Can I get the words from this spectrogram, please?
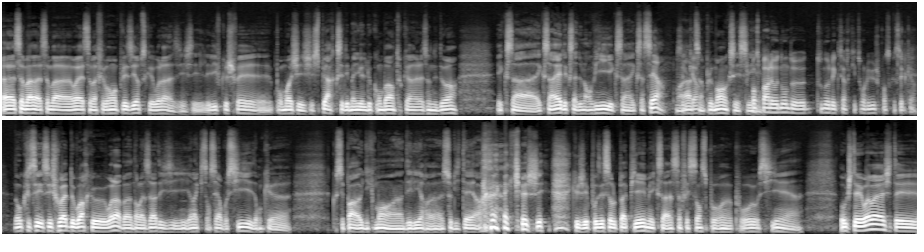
Euh, ça m'a, ça m'a, ouais, ça m'a fait vraiment plaisir parce que voilà, les livres que je fais. Pour moi, j'espère que c'est des manuels de combat, en tout cas, à la zone du dehors, et que ça, et que ça aide, et que ça donne envie, et que ça, et que ça sert. Voilà, tout simplement. Que c'est, Je pense parler au nom de tous nos lecteurs qui t'ont lu, je pense que c'est le cas. Donc c'est, chouette de voir que voilà, bah, dans la ZAD, il y en a qui s'en servent aussi, et donc. euh, que c'est pas uniquement un délire euh, solitaire que j'ai que j'ai posé sur le papier, mais que ça, ça fait sens pour euh, pour eux aussi. euh, donc j'étais ouais ouais j'étais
